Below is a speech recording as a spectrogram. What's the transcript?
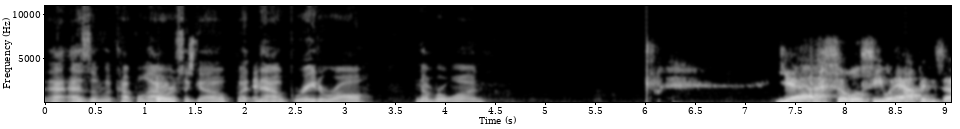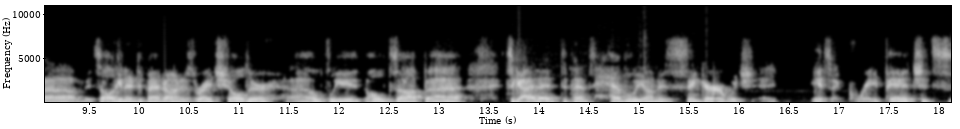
as of a couple hours ago, but now Graterol number one. Yeah, so we'll see what happens. Um, it's all going to depend on his right shoulder. Uh, hopefully, it holds up. Uh, it's a guy that depends heavily on his sinker, which is a great pitch. It's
